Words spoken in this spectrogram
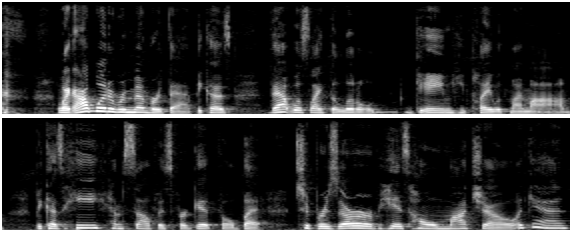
like, I would have remembered that because that was like the little game he played with my mom because he himself is forgetful, but to preserve his home macho, again,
